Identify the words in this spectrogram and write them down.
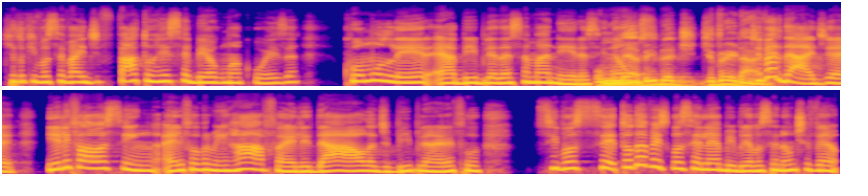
Aquilo que você vai de fato receber alguma coisa. Como ler a Bíblia dessa maneira. assim, Como não ler a Bíblia de, de verdade. de verdade, é. E ele falou assim, ele falou pra mim, Rafa, ele dá aula de Bíblia, né? Ele falou, se você, toda vez que você lê a Bíblia, você não tiver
